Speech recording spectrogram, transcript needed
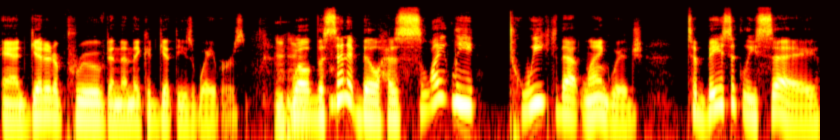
and get it approved, and then they could get these waivers. Well, the Senate bill has slightly tweaked that language to basically say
